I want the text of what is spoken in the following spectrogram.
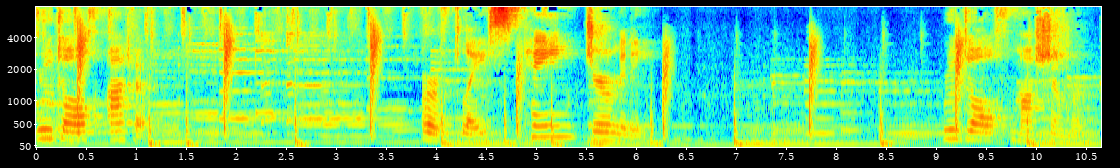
Rudolf Otto. Birthplace Peine, Germany. Rudolf Moshammer.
